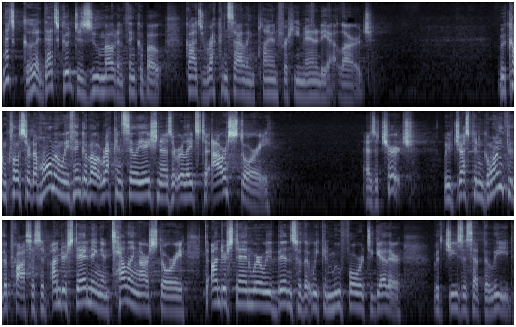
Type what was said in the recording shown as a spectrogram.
And that's good. That's good to zoom out and think about God's reconciling plan for humanity at large. We come closer to home and we think about reconciliation as it relates to our story as a church. We've just been going through the process of understanding and telling our story to understand where we've been so that we can move forward together with Jesus at the lead.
